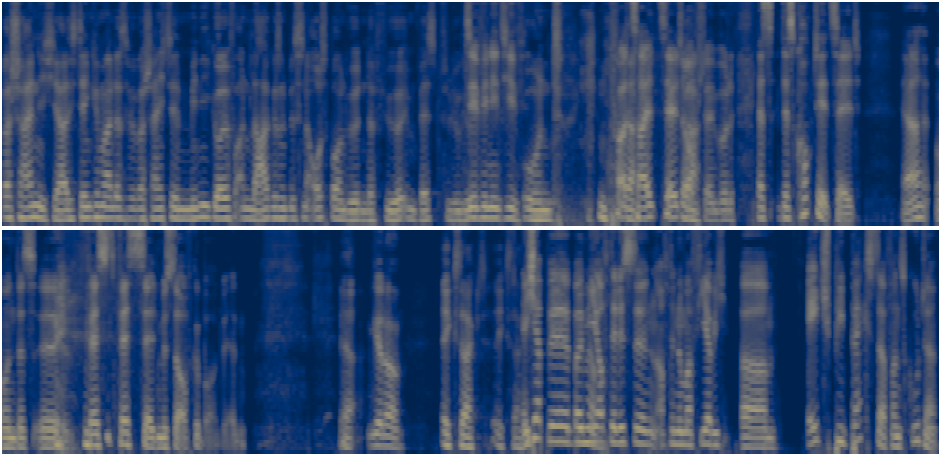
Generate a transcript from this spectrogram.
wahrscheinlich, ja. Ich denke mal, dass wir wahrscheinlich die Minigolfanlage so ein bisschen ausbauen würden dafür im Westflügel. Definitiv. Und Ein paar ja, Zelt- Zelte klar. aufstellen würde. Das, das Cocktailzelt. Ja, und das äh, Fest, Festzelt müsste aufgebaut werden. Ja, Genau. exakt, exakt. Ich habe äh, bei Genau. mir auf der Liste, auf der Nummer 4 habe ich ähm, HP Baxter von Scooter.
